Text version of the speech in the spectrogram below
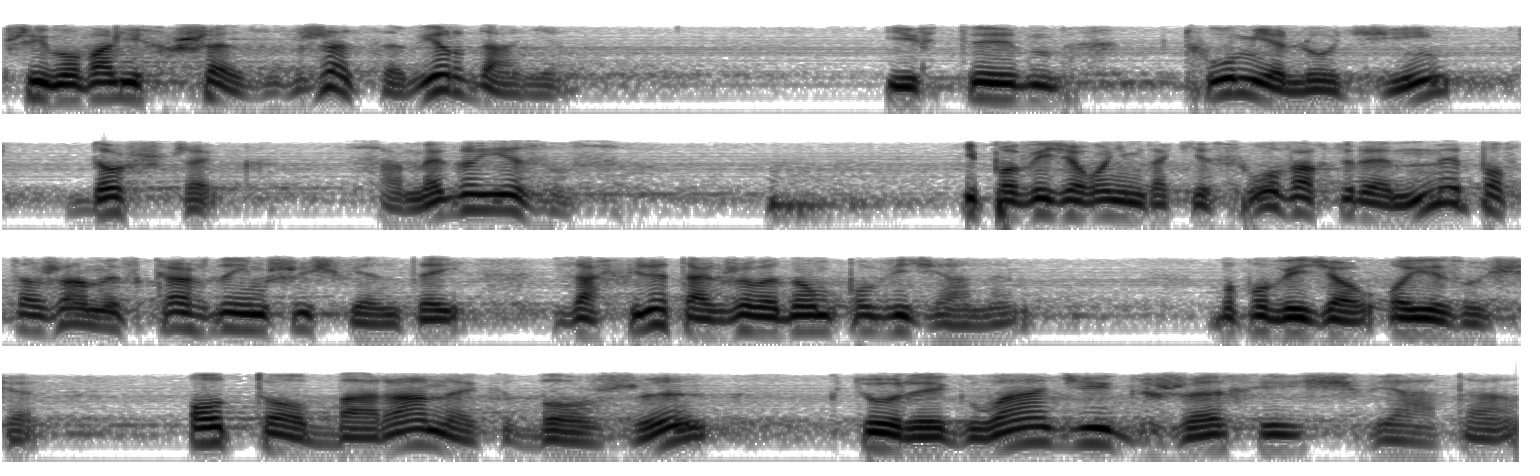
przyjmowali chrzest w rzece, w Jordanie. I w tym tłumie ludzi dostrzegł samego Jezusa. I powiedział o nim takie słowa, które my powtarzamy w każdej mszy świętej. Za chwilę także będą powiedziane. Bo powiedział o Jezusie: Oto baranek Boży, który gładzi grzechy świata.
